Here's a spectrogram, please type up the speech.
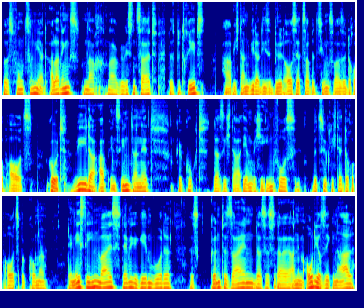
das funktioniert. Allerdings nach einer gewissen Zeit des Betriebs habe ich dann wieder diese Bildaussetzer bzw. Dropouts. Gut, wieder ab ins Internet geguckt, dass ich da irgendwelche Infos bezüglich der Dropouts bekomme. Der nächste Hinweis, der mir gegeben wurde, es könnte sein, dass es äh, an dem Audiosignal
